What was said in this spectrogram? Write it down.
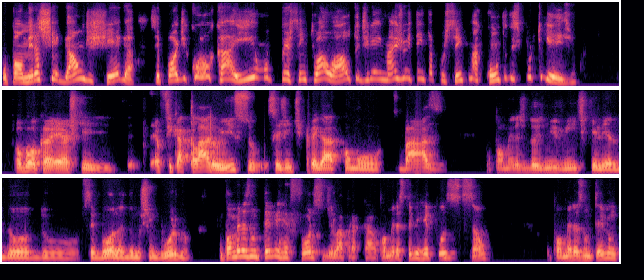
o Palmeiras chegar onde chega, você pode colocar aí um percentual alto, eu diria aí mais de 80% na conta desse português. Viu? Ô Boca, eu acho que é, fica claro isso se a gente pegar como base o Palmeiras de 2020, que ele era do, do Cebola, do Luxemburgo. O Palmeiras não teve reforço de lá para cá, o Palmeiras teve reposição. O Palmeiras não teve um,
